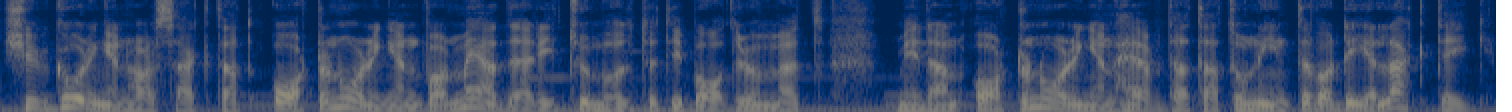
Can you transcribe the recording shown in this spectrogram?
20-åringen har sagt att 18-åringen var med där i tumultet i badrummet medan 18-åringen hävdat att hon inte var delaktig.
